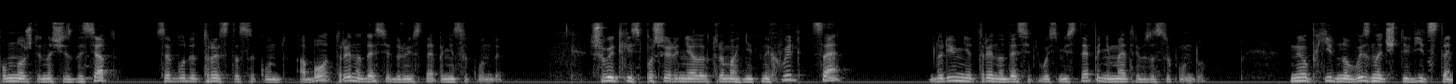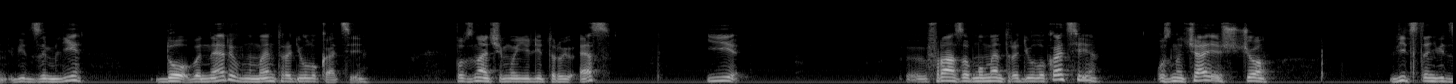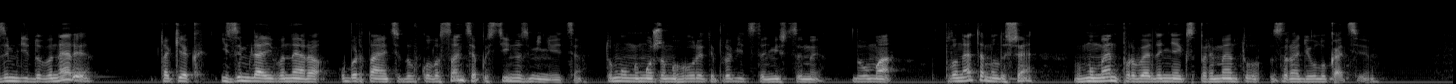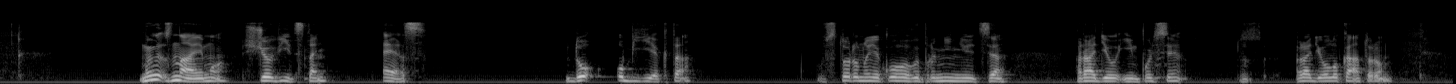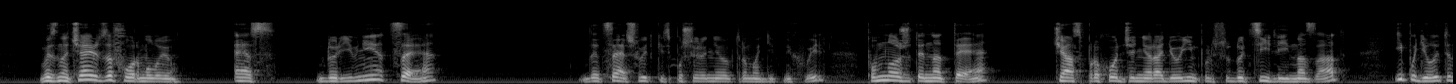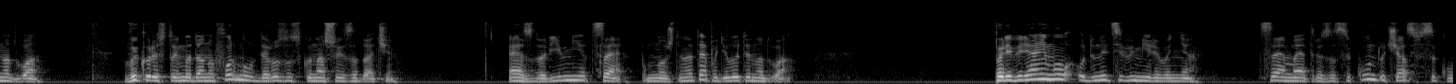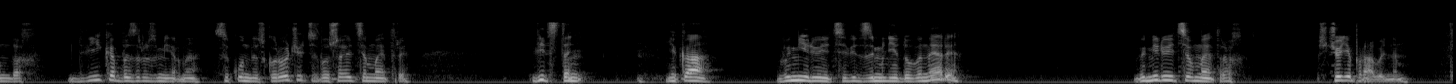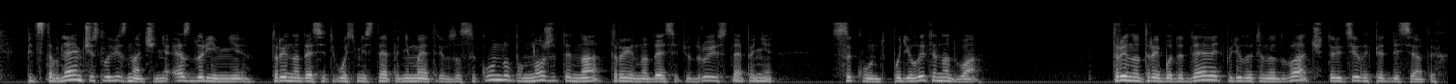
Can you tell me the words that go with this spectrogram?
помножити на 60 це буде 300 секунд, або 3 на 10 другій степені секунди. Швидкість поширення електромагнітних хвиль це дорівнює 3 на 10 восьмій степені метрів за секунду. Необхідно визначити відстань від Землі до Венери в момент радіолокації. Позначимо її літерою S. І е, фраза в момент радіолокації означає, що відстань від Землі до Венери, так як і Земля, і Венера обертаються довкола Сонця, постійно змінюється. Тому ми можемо говорити про відстань між цими двома планетами лише в момент проведення експерименту з радіолокацією. Ми знаємо, що відстань S до об'єкта, в сторону якого випромінюються радіоімпульси з радіолокатором, визначають за формулою S дорівнює C, де це швидкість поширення електромагнітних хвиль, помножити на T, час проходження радіоімпульсу до цілі і назад, і поділити на 2. Використаємо дану формулу для розв'язку нашої задачі. S дорівнює C помножити на T поділити на 2. Перевіряємо одиниці вимірювання. Це метри за секунду, час в секундах. Двійка безрозмірна. Секунди скорочуються, залишаються метри. Відстань, яка вимірюється від Землі до Венери, вимірюється в метрах, що є правильним. Підставляємо числові значення. S дорівнює 3 на 10 в 8 степені метрів за секунду помножити на 3 на 10 у другій степені секунд, поділити на 2. 3 на 3 буде 9, поділити на 2 4,5.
